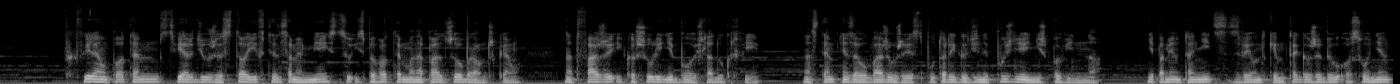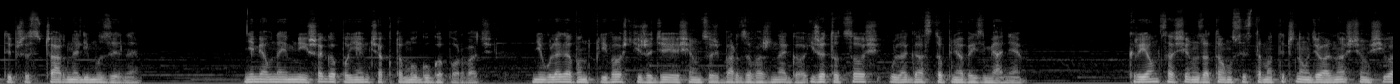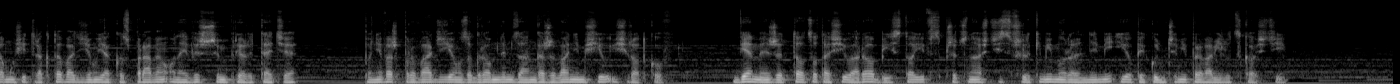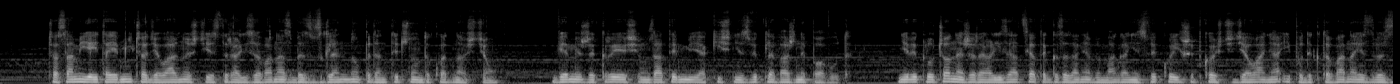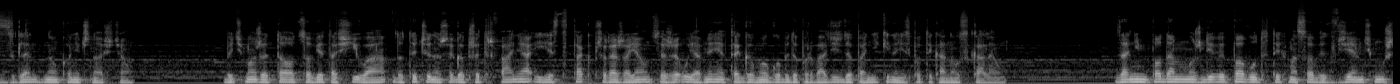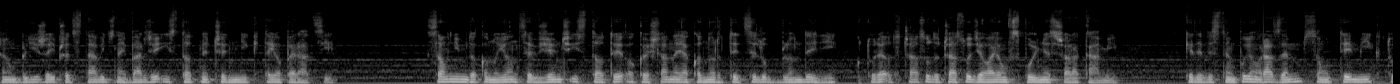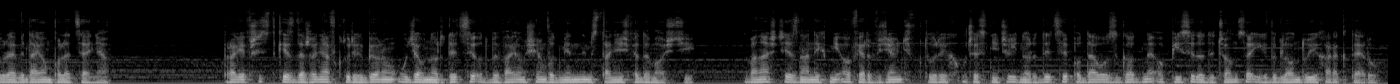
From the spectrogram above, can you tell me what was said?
W chwilę potem stwierdził, że stoi w tym samym miejscu i z powrotem ma na palcu obrączkę. Na twarzy i koszuli nie było śladu krwi. Następnie zauważył, że jest półtorej godziny później niż powinno. Nie pamięta nic z wyjątkiem tego, że był osłonięty przez czarne limuzyny. Nie miał najmniejszego pojęcia, kto mógł go porwać. Nie ulega wątpliwości, że dzieje się coś bardzo ważnego i że to coś ulega stopniowej zmianie. Kryjąca się za tą systematyczną działalnością siła musi traktować ją jako sprawę o najwyższym priorytecie, ponieważ prowadzi ją z ogromnym zaangażowaniem sił i środków. Wiemy, że to, co ta siła robi, stoi w sprzeczności z wszelkimi moralnymi i opiekuńczymi prawami ludzkości. Czasami jej tajemnicza działalność jest realizowana z bezwzględną pedantyczną dokładnością. Wiemy, że kryje się za tym jakiś niezwykle ważny powód. Niewykluczone, że realizacja tego zadania wymaga niezwykłej szybkości działania i podyktowana jest bezwzględną koniecznością. Być może to, co wie ta siła, dotyczy naszego przetrwania i jest tak przerażające, że ujawnienie tego mogłoby doprowadzić do paniki na niespotykaną skalę. Zanim podam możliwy powód tych masowych wzięć, muszę bliżej przedstawić najbardziej istotny czynnik tej operacji. Są nim dokonujące wzięć istoty określane jako nortycy lub blondyni, które od czasu do czasu działają wspólnie z szarakami. Kiedy występują razem, są tymi, które wydają polecenia. Prawie wszystkie zdarzenia, w których biorą udział nordycy, odbywają się w odmiennym stanie świadomości. 12 znanych mi ofiar wzięć, w których uczestniczyli Nordycy, podało zgodne opisy dotyczące ich wyglądu i charakteru.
